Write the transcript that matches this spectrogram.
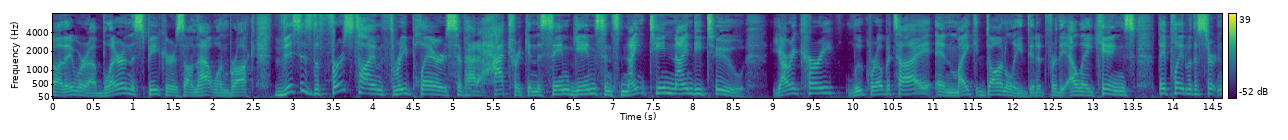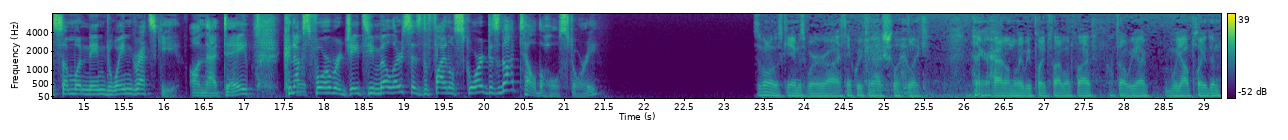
again. Well, they were uh, blaring the speakers on that one, Brock. This is the first time three players have had a hat trick in the same game since 1992. Jari Kurri, Luc Robitaille, and Mike Donnelly did it for the LA Kings. They played with a certain someone named Wayne Gretzky on that day. Canucks forward JT Miller says the final score does not tell the whole story. This is one of those games where uh, I think we can actually like hang our hat on the way we played five on five. I thought we we outplayed them.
